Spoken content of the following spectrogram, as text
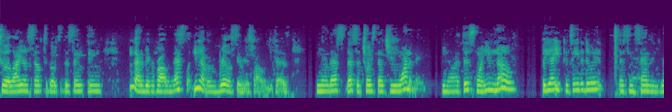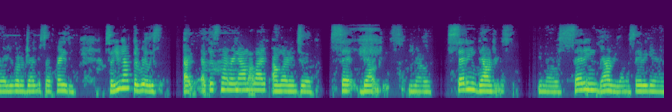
to allow yourself to go through the same thing, you got a bigger problem. That's you have a real serious problem because you know, that's that's a choice that you want to make. You know, at this point, you know, but yet you continue to do it. That's insanity, girl. You're gonna drive yourself crazy. So you have to really, at, at this point right now in my life, I'm learning to set boundaries. You know, setting boundaries. You know, setting boundaries. I'm gonna say it again.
